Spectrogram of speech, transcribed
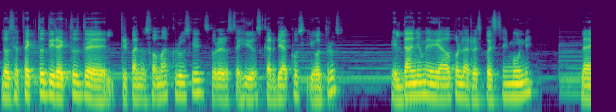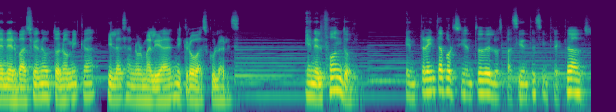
Los efectos directos del tripanosoma cruzi sobre los tejidos cardíacos y otros, el daño mediado por la respuesta inmune, la enervación autonómica y las anormalidades microvasculares. En el fondo, en 30% de los pacientes infectados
